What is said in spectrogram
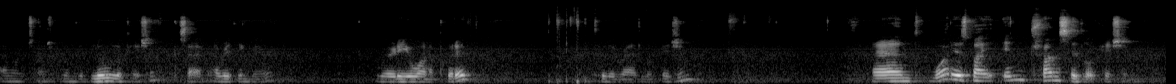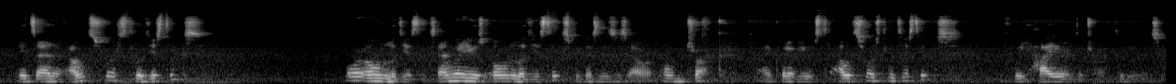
I want to transfer from the blue location because I have everything there. Where do you want to put it? To the red location. And what is my in-transit location? It's either outsourced logistics or own logistics. I'm going to use own logistics because this is our own truck. I could have used outsourced logistics if we hired the truck to do this.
